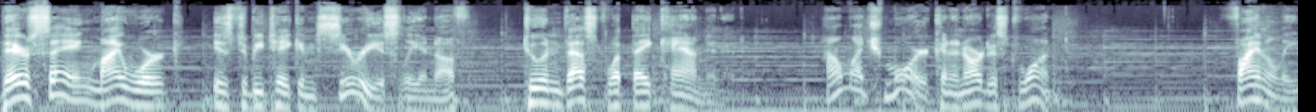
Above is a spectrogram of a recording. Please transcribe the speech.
They're saying my work is to be taken seriously enough to invest what they can in it. How much more can an artist want? Finally,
